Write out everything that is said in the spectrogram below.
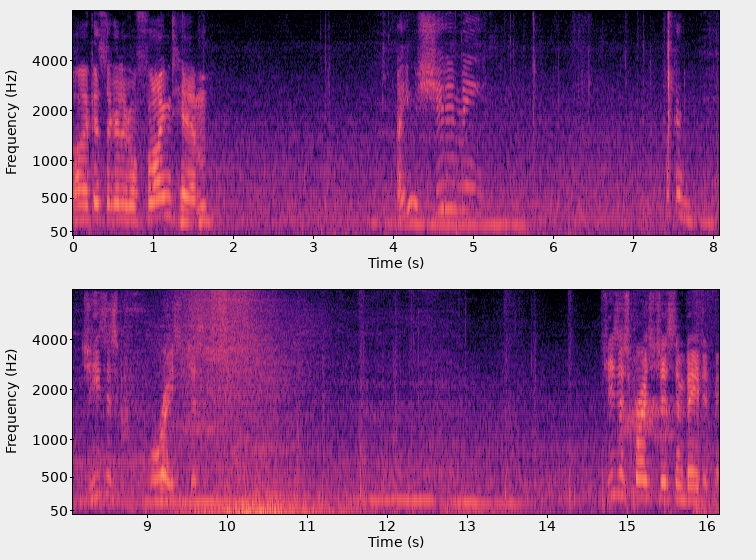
Well, I guess I gotta go find him. Are you shitting me? Fucking Jesus Christ, just... Jesus Christ just invaded me.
